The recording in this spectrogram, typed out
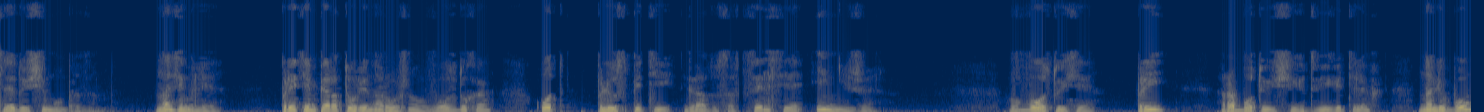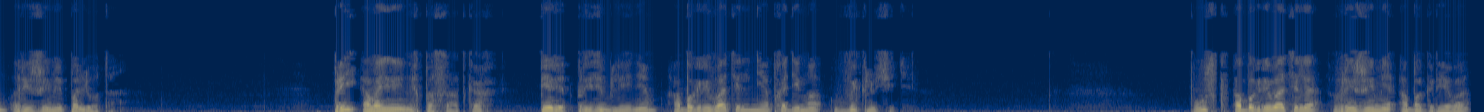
следующим образом. На Земле при температуре наружного воздуха от плюс 5 градусов Цельсия и ниже. В воздухе при работающих двигателях на любом режиме полета. При аварийных посадках перед приземлением обогреватель необходимо выключить. Пуск обогревателя в режиме обогрева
